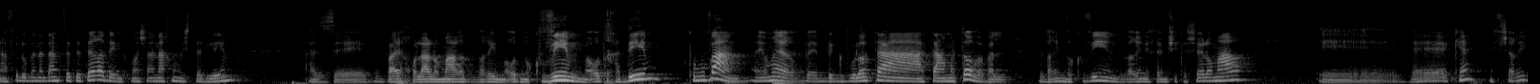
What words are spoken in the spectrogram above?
אם אפילו בן אדם קצת יותר עדין, כמו שאנחנו משתדלים, אז אה, בובה יכולה לומר דברים מאוד נוקבים, מאוד חדים, כמובן, אני אומר, בגבולות הטעם הטוב, אבל דברים נוקבים, דברים לפעמים שקשה לומר, אה, וכן, אפשרי.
